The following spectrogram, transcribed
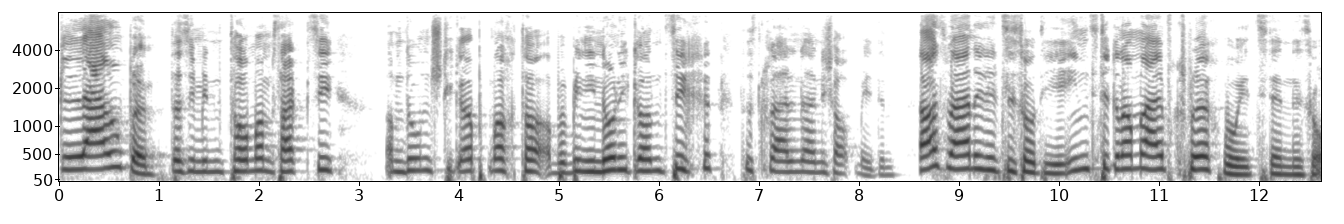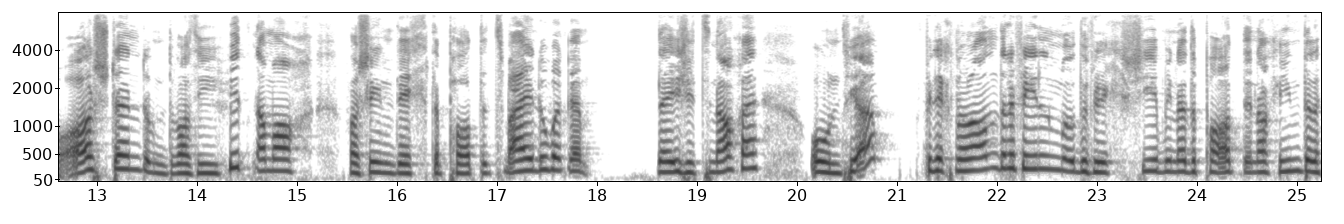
glaube, dass ich mit dem Tom am 6. Uhr am Donnerstag abgemacht habe, aber bin ich noch nicht ganz sicher. Das kläre ich noch ab mit ihm. Das wären jetzt so die Instagram-Live-Gespräche, die jetzt dann so anstehen und was ich heute noch mache, wahrscheinlich der Part 2 schauen, der ist jetzt nachher und ja, vielleicht noch einen anderen Film oder vielleicht schiebe ich noch den Part nach hinten,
